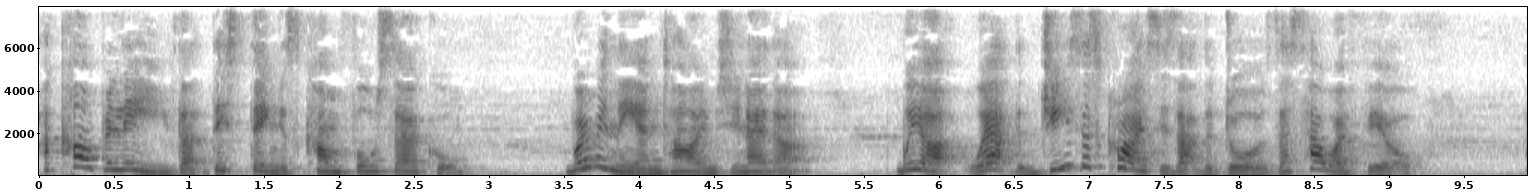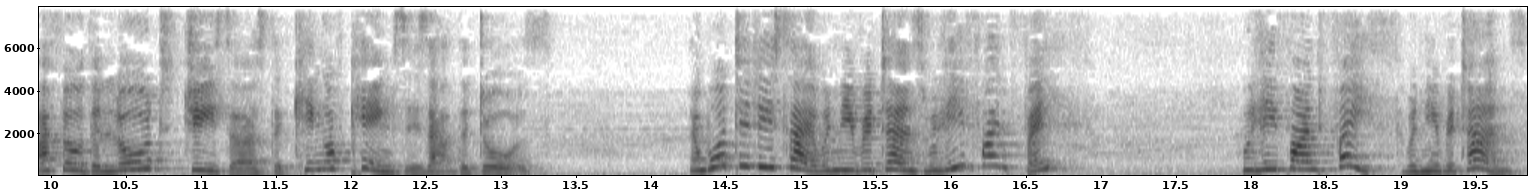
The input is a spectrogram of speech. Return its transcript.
I can't believe that this thing has come full circle. We're in the end times, you know that. We are we're at the Jesus Christ is at the doors. That's how I feel. I feel the Lord Jesus, the King of Kings, is at the doors. And what did he say when he returns? Will he find faith? Will he find faith when he returns?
